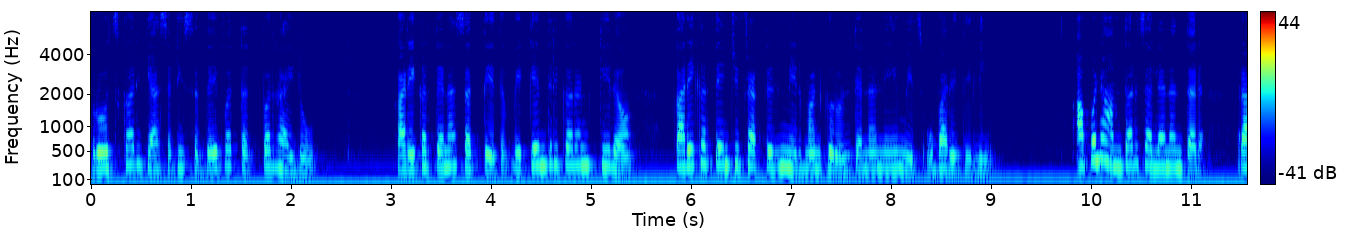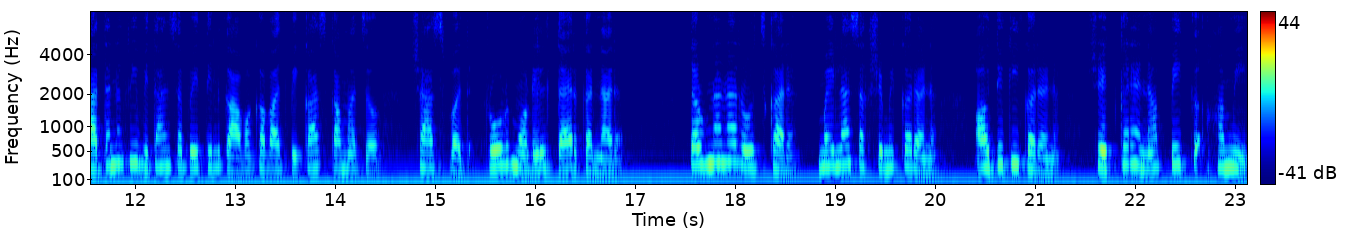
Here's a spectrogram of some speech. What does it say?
रोजगार यासाठी सदैव तत्पर राहिलो. कार्यकर्त्यांना सत्तेत विकेंद्रीकरण केलं कार्यकर्त्यांची फॅक्टरी निर्माण करून त्यांना नेहमीच उभारी दिली. आपण आमदार झाल्यानंतर राधानगरी विधानसभेतील गावागावात विकास कामाचं शाश्वत रोड मॉडेल तयार करणार. तरुणांना रोजगार महिला सक्षमीकरण औद्योगिकरण शेतकऱ्यांना पीक हमी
